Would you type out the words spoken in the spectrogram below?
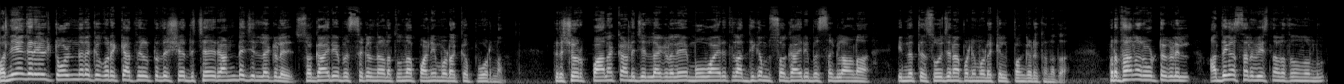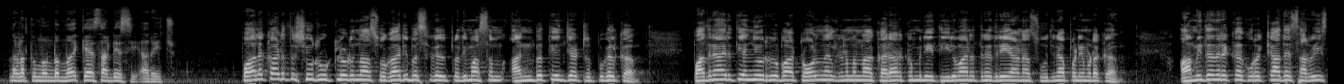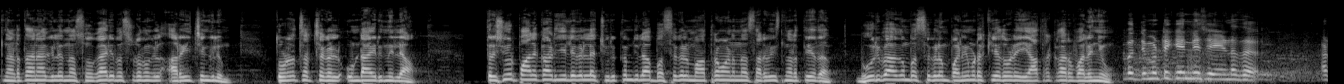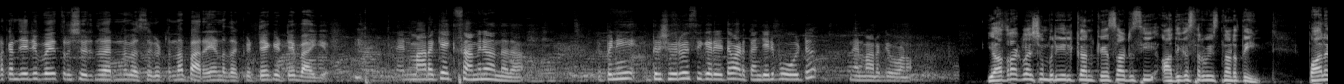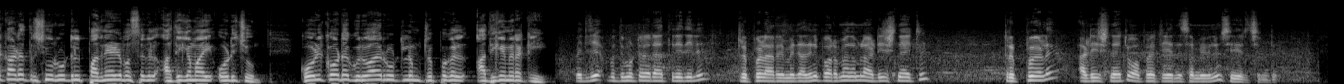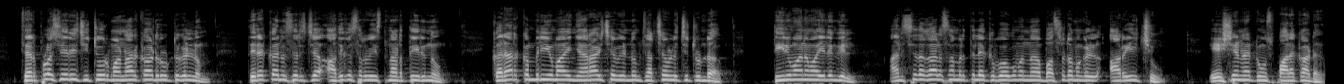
പന്നിയങ്കരയിൽ toll നിരക്ക് കുറയ്ക്കാത്തതിൽ പ്രതിഷേധിച്ച് രണ്ട് ജില്ലകളിൽ സ്വകാര്യ ബസ്സുകൾ നടത്തുന്ന പണിമുടക്ക് പൂർണം. തൃശൂർ പാലക്കാട് ജില്ലകളിലെ മൂവായിരത്തിലധികം സ്വകാര്യ ബസ്സുകളാണ് ഇന്നത്തെ സൂചനാ പണിമുടക്കിൽ പങ്കെടുക്കുന്നത്. പ്രധാന റൂട്ടുകളിൽ അധിക സർവീസ് നടത്തുന്നു നടത്തുന്നുണ്ടെന്ന് K S R T C അറിയിച്ചു. പാലക്കാട് തൃശൂർ റൂട്ടിലോടുന്ന സ്വകാര്യ ബസ്സുകൾ പ്രതിമാസം അൻപത്തിയഞ്ച് ട്രിപ്പുകൾക്ക് പതിനായിരത്തി അഞ്ഞൂറ് രൂപ ടോൾ നൽകണമെന്ന കരാർ കമ്പനി തീരുമാനത്തിനെതിരെയാണ് സൂചനാ പണിമുടക്ക്. അമിത നിരക്ക് കുറയ്ക്കാതെ സർവീസ് നടത്താനാകില്ലെന്ന സ്വകാര്യ ബസ് ഉടമകൾ അറിയിച്ചെങ്കിലും തുടർ ചർച്ചകൾ ഉണ്ടായിരുന്നില്ല. തൃശൂർ പാലക്കാട് ജില്ലകളിലെ ചുരുക്കം ചില ബസ്സുകൾ മാത്രമാണെന്ന് സർവീസ് നടത്തിയത്. ഭൂരിഭാഗം ബസ്സുകളും പണിമുടക്കിയതോടെ യാത്രക്കാർ വലഞ്ഞു. ബുദ്ധിമുട്ടിക്ക് തന്നെ ചെയ്യണത്. വടക്കഞ്ചേരി പോയി തൃശ്ശൂരിൽ നിന്ന് വരുന്ന ബസ് കിട്ടുന്ന പറയണത്. കിട്ടിയ കിട്ടിയ ഭാഗ്യം. നെന്മാറയ്ക്ക് എക്സാമിന് വന്നതാ. ഇപ്പം ഇനി തൃശ്ശൂർ ബസ് കയറിയിട്ട് വടക്കഞ്ചേരി പോയിട്ട് നെന്മാറയ്ക്ക് പോകണം യാത്രാക്ലേശം പരിഹരിക്കാൻ K S R T C അധിക സർവീസ് നടത്തി. പാലക്കാട് തൃശൂർ റൂട്ടിൽ പതിനേഴ് ബസ്സുകൾ അധികമായി ഓടിച്ചു. കോഴിക്കോട് ഗുരുവായൂർ റൂട്ടിലും ട്രിപ്പുകൾ അധികമിറക്കി. വലിയ ബുദ്ധിമുട്ട് വരാത്ത രീതിയിൽ ട്രിപ്പുകൾ അറേഞ്ച്മെന്റ് അതിന് പുറമെ നമ്മൾ അഡീഷണലായിട്ട് ട്രിപ്പുകൾ അഡീഷണലായിട്ട് ഓപ്പറേറ്റ് ചെയ്യുന്ന സമീപനം സ്വീകരിച്ചിട്ടുണ്ട്. ചെർപ്പളശ്ശേരി ചിറ്റൂർ മണ്ണാർക്കാട് റൂട്ടുകളിലും തിരക്കനുസരിച്ച് അധിക സർവീസ് നടത്തിയിരുന്നു. കരാർ കമ്പനിയുമായി ഞായറാഴ്ച വീണ്ടും ചർച്ച വിളിച്ചിട്ടുണ്ട്. തീരുമാനമായില്ലെങ്കിൽ അനിശ്ചിതകാല സമരത്തിലേക്ക് പോകുമെന്ന് ബസ് ഉടമകൾ അറിയിച്ചു. ഏഷ്യാനെറ്റ് ന്യൂസ് പാലക്കാട്.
